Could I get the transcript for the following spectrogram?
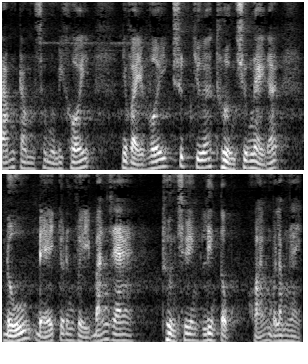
1.860 mét khối. Như vậy với sức chứa thường xuyên này đó đủ để cho đơn vị bán ra thường xuyên liên tục khoảng 15 ngày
